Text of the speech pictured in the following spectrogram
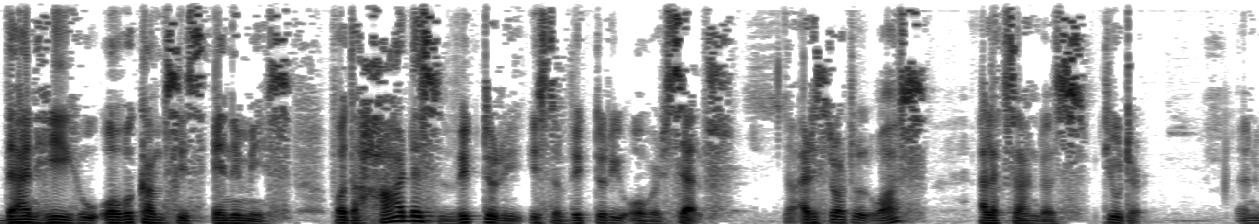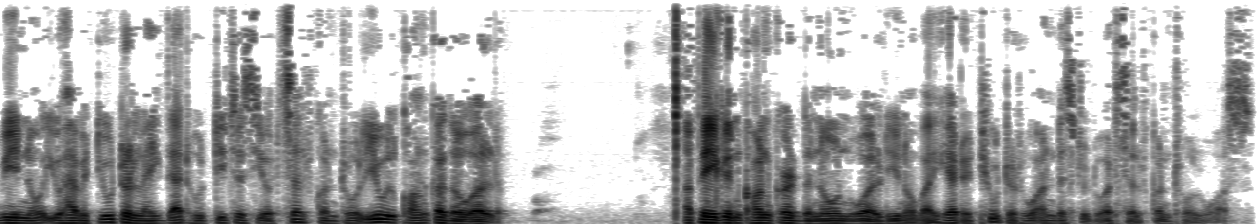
than he who overcomes his enemies. For the hardest victory is the victory over self. Now, Aristotle was Alexander's tutor. And we know you have a tutor like that who teaches you self-control. You will conquer the world. A pagan conquered the known world. You know why? He had a tutor who understood what self-control was.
